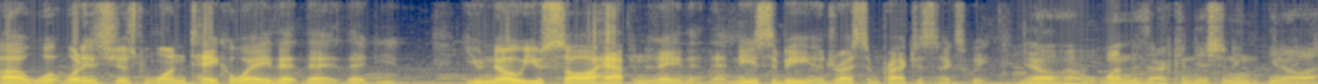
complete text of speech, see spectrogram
Uh, what what is just one takeaway that that that you, you know you saw happen today that, that needs to be addressed in practice next week? You know, one is our conditioning. You know,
